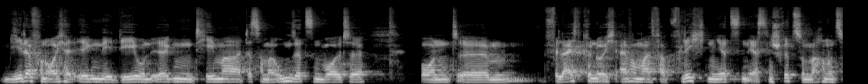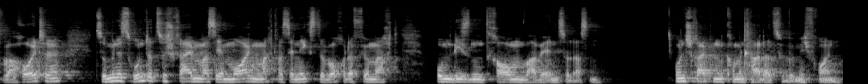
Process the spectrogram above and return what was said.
Jeder von euch hat irgendeine Idee und irgendein Thema, das er mal umsetzen wollte. Und ähm, vielleicht könnt ihr euch einfach mal verpflichten, jetzt den ersten Schritt zu machen, und zwar heute, zumindest runterzuschreiben, was ihr morgen macht, was ihr nächste Woche dafür macht, um diesen Traum wahr werden zu lassen. Und schreibt einen Kommentar dazu, würde mich freuen.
